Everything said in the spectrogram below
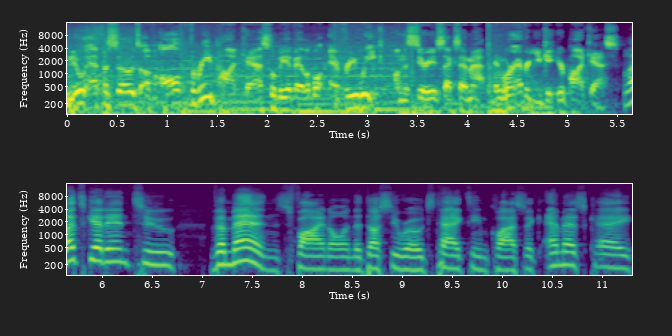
New episodes of all three podcasts will be available every week on the SiriusXM app and wherever you get your podcasts. Let's get into the men's final in the Dusty Rhodes Tag Team Classic, MSK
